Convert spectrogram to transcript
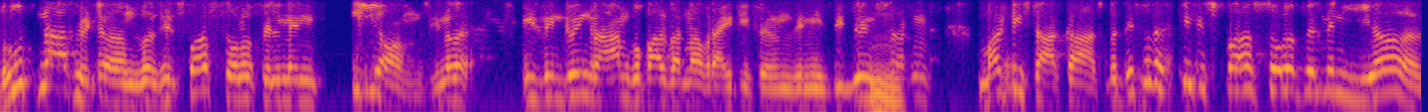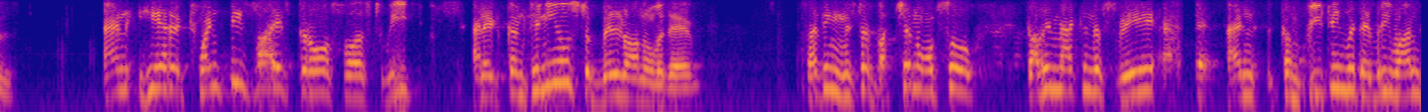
Bhootnath Returns was his first solo film in eons. You know, he's been doing Ram Gopal Varma variety films and he's been doing certain multi-star casts, but this was actually his first solo film in years. And he had a 25 crore first week, and it continues to build on over there. So I think Mr. Bachchan also coming back in the fray and competing with everyone.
